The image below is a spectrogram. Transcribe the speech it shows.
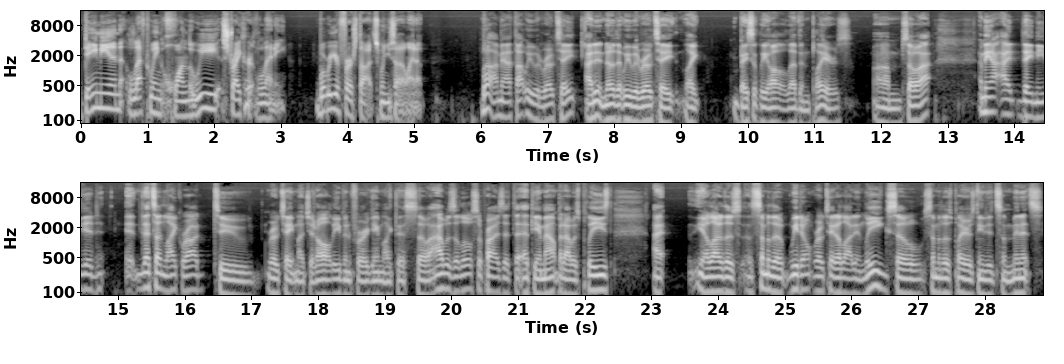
Damien, left wing Juan Luis, striker Lenny. What were your first thoughts when you saw the lineup? Well, I mean, I thought we would rotate. I didn't know that we would rotate like basically all eleven players. Um, so I, I mean, I, I they needed. That's unlike Rod to rotate much at all, even for a game like this. So I was a little surprised at the at the amount, but I was pleased. I, you know, a lot of those, uh, some of the we don't rotate a lot in league, so some of those players needed some minutes.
